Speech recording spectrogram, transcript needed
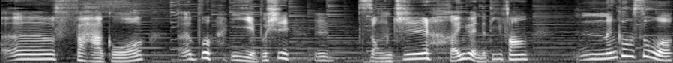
呃，法国。呃，不，也不是。呃，总之很远的地方。能告诉我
